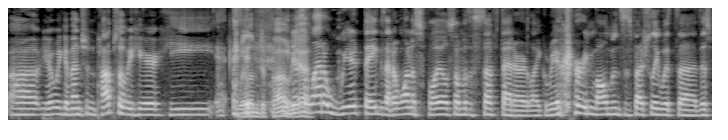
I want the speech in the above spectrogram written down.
Uh, you know, we can mention Pops over here. He Willem Dafoe, he does yeah. a lot of weird things. I don't want to spoil some of the stuff that are like reoccurring moments, especially with uh, this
